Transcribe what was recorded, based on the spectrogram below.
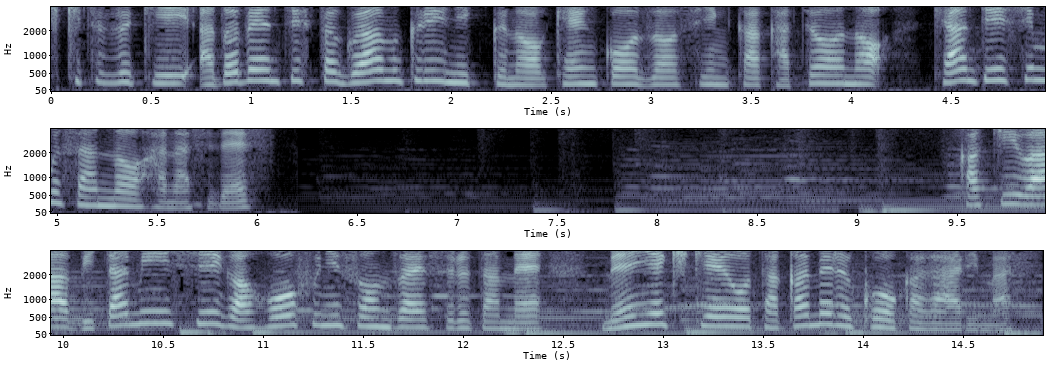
引き続きアドベンチストグアムクリニックの健康増進課課長のキャンティシムさんのお話です。柿はビタミン C が豊富に存在するため免疫系を高める効果があります。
